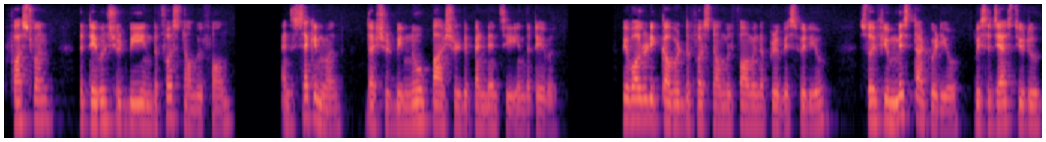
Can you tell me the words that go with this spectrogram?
First one, the table should be in the first normal form and the second one, there should be no partial dependency in the table. We have already covered the first normal form in a previous video, so if you missed that video, we suggest you to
